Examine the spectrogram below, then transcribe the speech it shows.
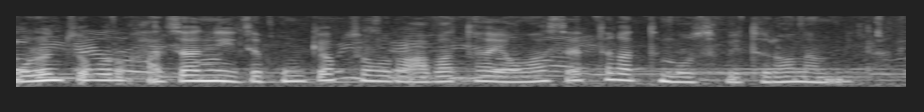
오른쪽으로 가자니 이제 본격적으로 아바타 영화 세트 같은 모습이 드러납니다.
